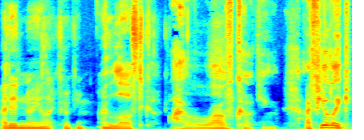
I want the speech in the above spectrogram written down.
I didn't know you like cooking. I love to cook. I love cooking. I feel like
